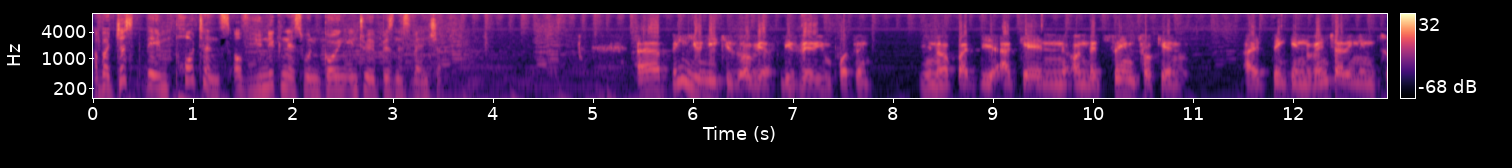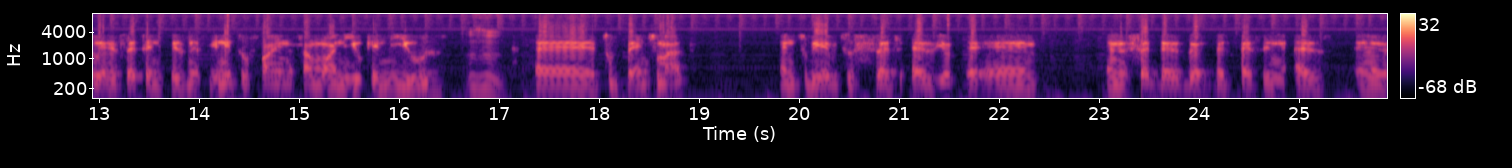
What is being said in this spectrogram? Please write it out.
about just the importance of uniqueness when going into a business venture Uh, being unique is obviously very important, you know. But the, again, on the same token, I think in venturing into a certain business, you need to find someone you can use Mm-hmm. uh, to benchmark and to be able to set as your uh, um, and set the, the, the person as uh,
